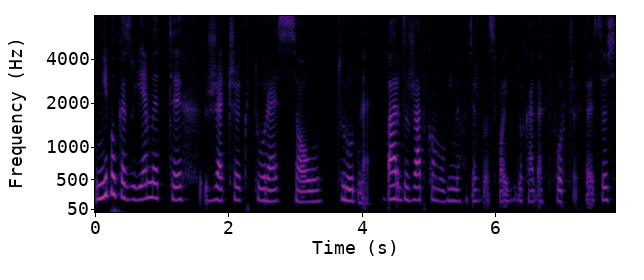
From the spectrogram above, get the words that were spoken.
nie pokazujemy tych rzeczy, które są trudne bardzo rzadko mówimy chociażby o swoich blokadach twórczych. To jest coś,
